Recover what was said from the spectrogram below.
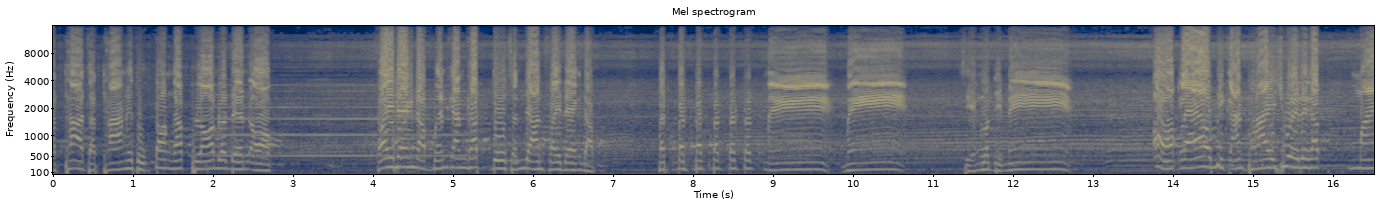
ัดท่าจัดทางให้ถูกต้องครับ พร้อมแล้วเดินออก ไฟแดงดับเหมือนกันครับ ดูสัญญาณไฟแดงดับปัดปัดปัดปัดปัดปัดแม่แม่เสียงรถดิแม่ ออกแล้วมีการพายช่วยด้วยครับแม่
